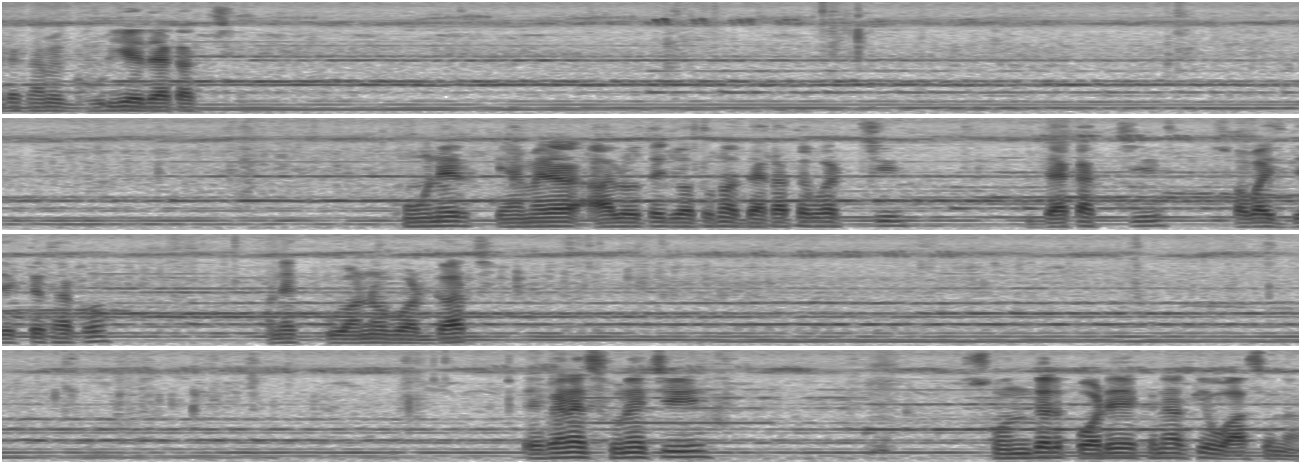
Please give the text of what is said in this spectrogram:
এটাকে আমি ঘুরিয়ে দেখাচ্ছি। ফোনের ক্যামেরার আলোতে যতটা দেখাতে পারছি, দেখাচ্ছি, সবাই দেখতে থাকো। অনেক পুরানো বট গাছ এখানে শুনেছি, সন্ধ্যের পরে এখানে আর কেউ আসে না।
